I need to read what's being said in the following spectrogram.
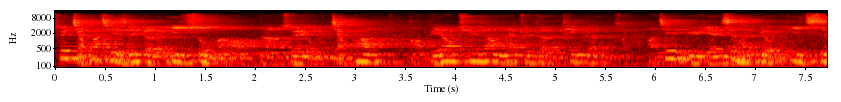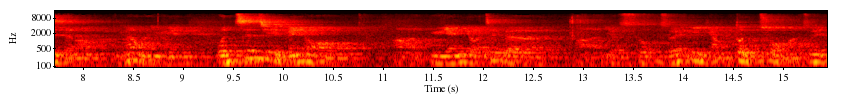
所以讲话其实是一个艺术嘛吼，那所以我们讲话啊，不要去让人家觉得听的啊，其实语言是很有意思的哦。你看我们语言文字其实没有啊，语言有这个啊，有所所谓抑扬顿挫嘛，所以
